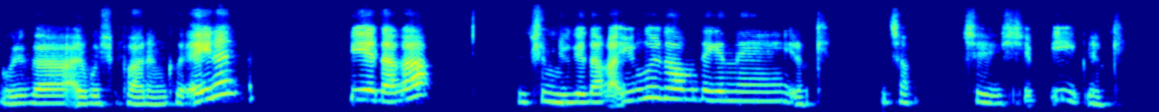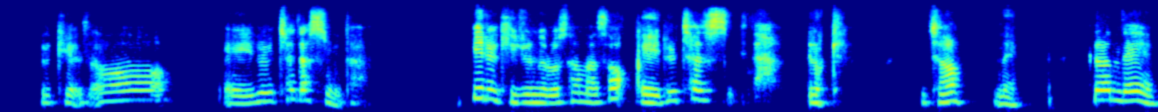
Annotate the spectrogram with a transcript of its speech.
우리가 알고 싶어 하는 그 A는 B에다가 66에다가 6을 더하면 되겠네. 이렇게. 그쵸? 72 이렇게. 이렇게 해서 A를 찾았습니다. B를 기준으로 삼아서 A를 찾았습니다. 이렇게. 그쵸? 네. 그런데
